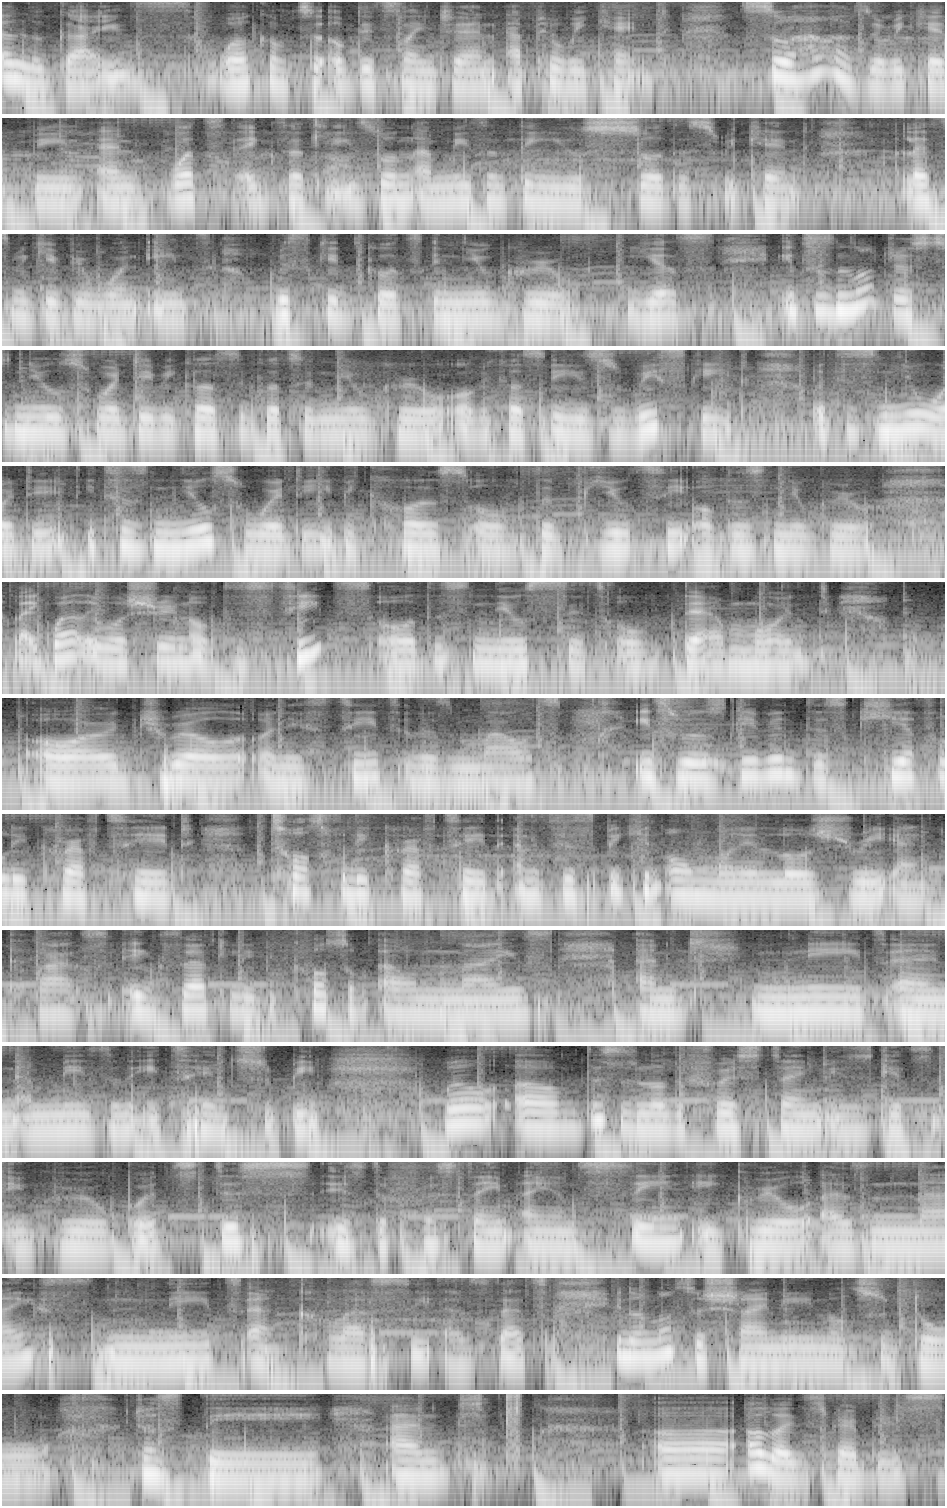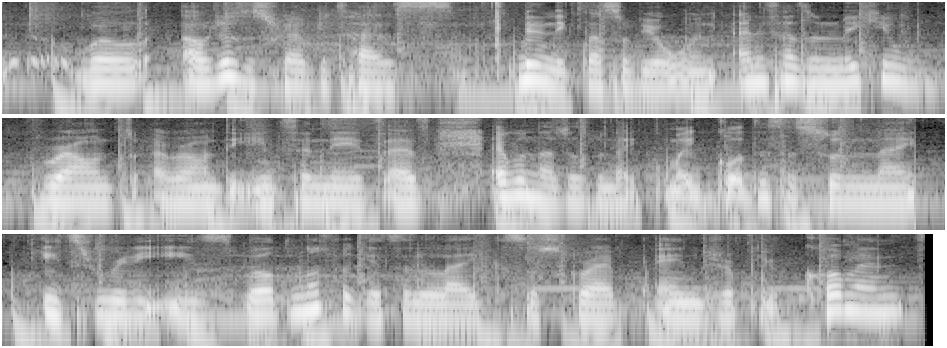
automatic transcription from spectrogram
Hello, guys, welcome to Updates Naija happy weekend. So, how has your weekend been, and what exactly is one amazing thing you saw this weekend? Let me give you one hint Wizkid got a new grill. Yes, it is not just newsworthy because he got a new grill or because he is Wizkid, but it's newsworthy. It is newsworthy because of the beauty of this new grill. Like while it was showing off the seats or this new set of diamond or drill on his teeth in his mouth. It was given this carefully crafted, thoughtfully crafted, and it is speaking on money, luxury, and class exactly because of how nice and neat and amazing it tends to be. Well, um, this is not the first time he's getting a grill, but this is the first time I am seeing a grill as nice, neat, and classy as that. You know, not so shiny, not so dull, just there and uh, how do I describe this? Well, I'll just describe it as being in a class of your own, and it has been making round around the internet as everyone has just been like, oh "My God, this is so nice." It really is. Well, do not forget to like, subscribe, and drop your comments.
